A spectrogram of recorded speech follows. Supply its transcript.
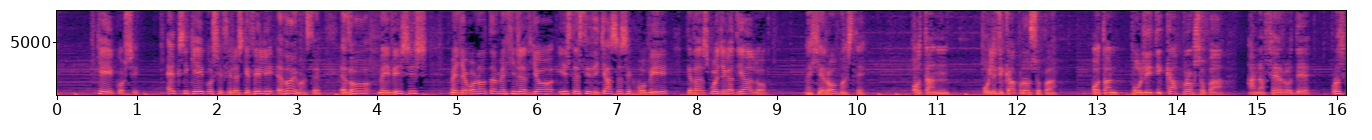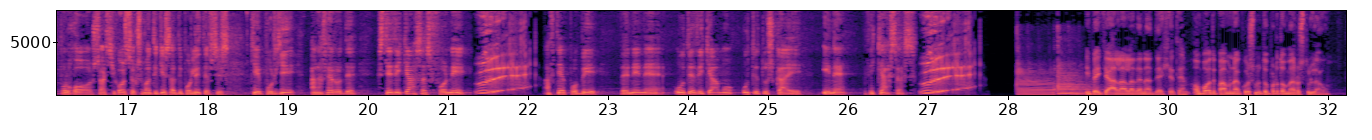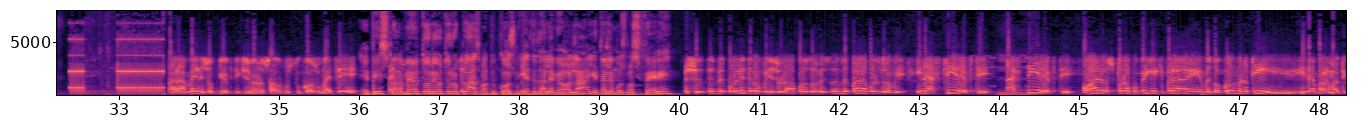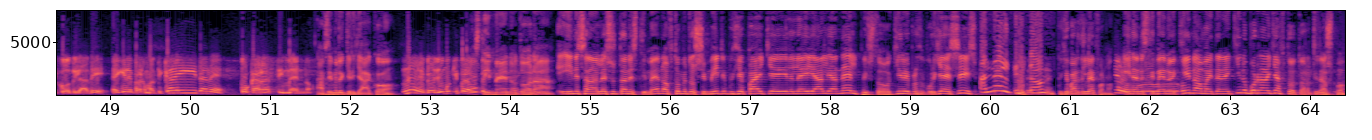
6 και 20. 6 και 20 φίλες και φίλοι, εδώ είμαστε. Εδώ με ειδήσεις, με γεγονότα, με χίλια δυο. Είστε στη δικιά σας εκπομπή και θα σας πω και κάτι άλλο. Να χαιρόμαστε όταν πολιτικά πρόσωπα, όταν πολιτικά πρόσωπα αναφέρονται πρωθυπουργός, αρχηγός της εξωματικής αντιπολίτευσης και υπουργοί αναφέρονται στη δικιά σας φωνή. Αυτή η εκπομπή δεν είναι ούτε δικιά μου ούτε του Sky. Είναι δικιά σας. Είπε και άλλα, αλλά δεν αντέχεται. Οπότε πάμε να ακούσουμε το πρώτο μέρος του λαού. Παραμένεις ο πιο ευτυχισμένος άνθρωπος του κόσμου, έτσι; Επίσης παραμένω το ωραιότερο πλάσμα του κόσμου. Γιατί δεν τα λέμε όλα, γιατί τα λέμε όσο μας φέρει. Σου δίνουν πολύ τροφή, σου λέω. Απόστολε σου δίνουν πάρα πολύ τροφή. Είναι αστήρευτοι. Αστήρευτοι. Ο άλλος τώρα που πήγε εκεί πέρα ε, με τον κόμενο, τι ήταν πραγματικό δηλαδή. Έγινε πραγματικά ή ήταν το καραστημένο; Αυτή με τον Κυριακό. Ναι, ρε παιδί μου, εκεί πέρα που πήγε. Στημένο τώρα. Είναι σαν να λες ότι ήταν στημένο αυτό με το σημείτι που είχε πάει και λέει άλλη ανέλπιστο. Κύριε Πρωθυπουργέ, εσείς; Ανέλπιστο. Που είχε πάρει τηλέφωνο. Ήταν στημένο εκείνο, άμα ήταν εκείνο μπορεί να είναι και αυτό τώρα. Τι να σου πω;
